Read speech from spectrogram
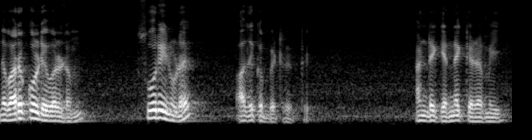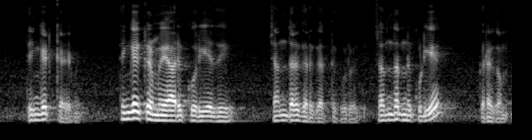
இந்த வரக்கூடிய வருடம் சூரியனோட ஆதிக்கம் பெற்றிருக்கு. அன்றைக்கு என்ன கிழமை திங்கட்கிழமை. திங்கட்கிழமை யாருக்குரியது? சந்திர கிரகத்துக்குரியது. சந்திரனுக்குரிய கிரகம்.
